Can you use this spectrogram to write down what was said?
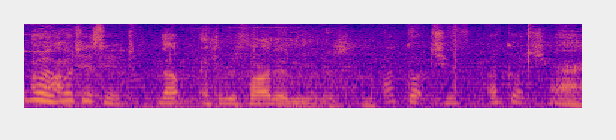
Roy, what is it? no, it'll be fine in a minute. I've got you. I've got you. Ah.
